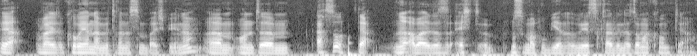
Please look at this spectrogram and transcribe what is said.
Ja, weil Koriander mit drin ist zum Beispiel. Ne? Ähm, und ähm, Ach so. Ja, ne, aber das ist echt, äh, musst du mal probieren. Also jetzt gerade, wenn der Sommer kommt, ja.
